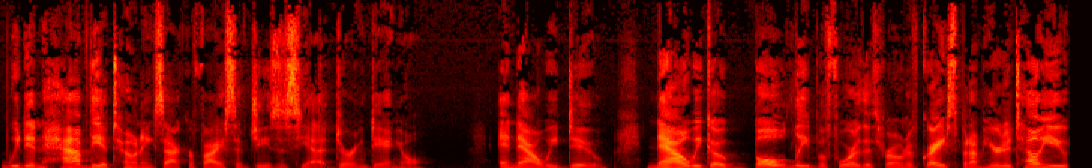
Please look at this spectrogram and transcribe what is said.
we didn't have the atoning sacrifice of Jesus yet during Daniel. And now we do. Now we go boldly before the throne of grace. But I'm here to tell you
